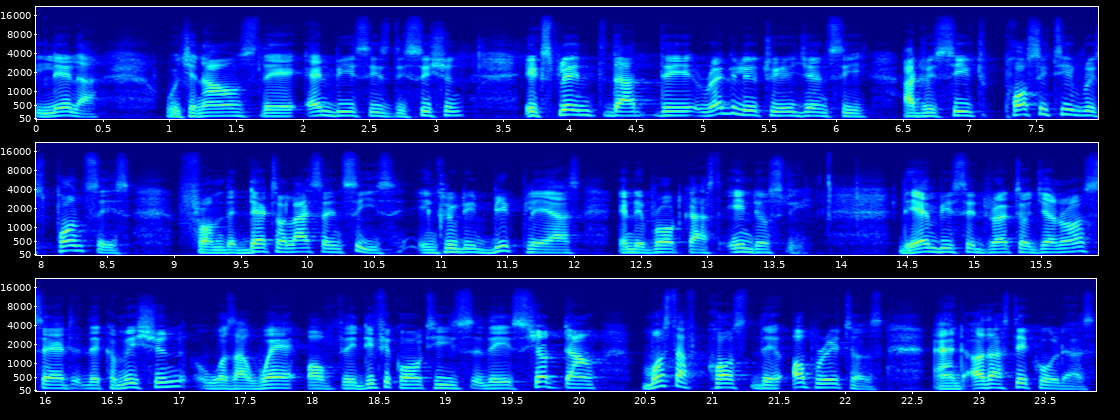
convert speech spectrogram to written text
Ilela, which announced the NBC's decision, explained that the regulatory agency had received positive responses from the debtor licensees, including big players in the broadcast industry. The NBC Director General said the Commission was aware of the difficulties the shutdown must have caused the operators and other stakeholders,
